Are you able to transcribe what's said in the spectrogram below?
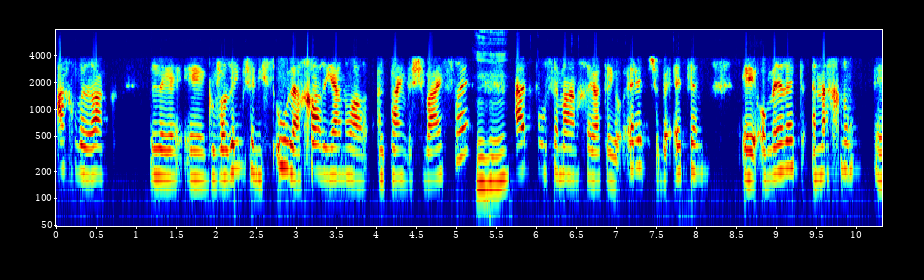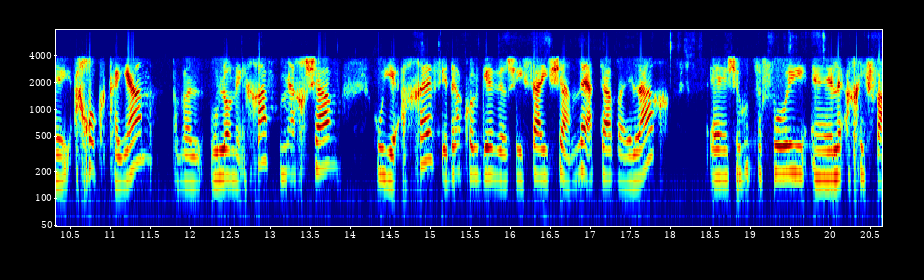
אך ורק לגברים שנישאו לאחר ינואר 2017, מהמם. אז פורסמה הנחיית היועץ שבעצם אה, אומרת, אנחנו, אה, החוק קיים, אבל הוא לא נאכף, מעכשיו הוא ייאכף, ידע כל גבר שיישא אישה מעתה ואילך, אה, שהוא צפוי אה, לאכיפה.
